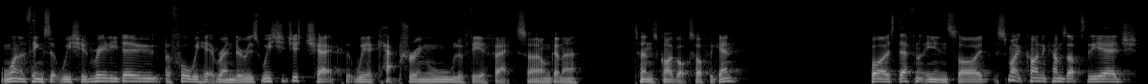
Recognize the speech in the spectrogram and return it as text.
One of the things that we should really do before we hit render is we should just check that we are capturing all of the effects. So I'm going to turn skybox off again. Fire's definitely inside. The smoke kind of comes up to the edge.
